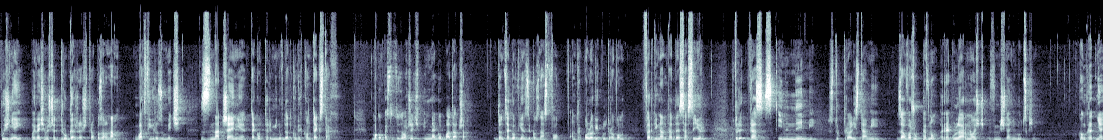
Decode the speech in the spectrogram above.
Później pojawia się jeszcze druga rzecz, która pozwala nam łatwiej rozumieć znaczenie tego terminu w dodatkowych kontekstach. Mogą Państwo tutaj zobaczyć innego badacza, idącego w językoznawstwo, w antropologię kulturową, Ferdinanda de Saussure, który wraz z innymi strukturalistami zauważył pewną regularność w myśleniu ludzkim. Konkretnie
